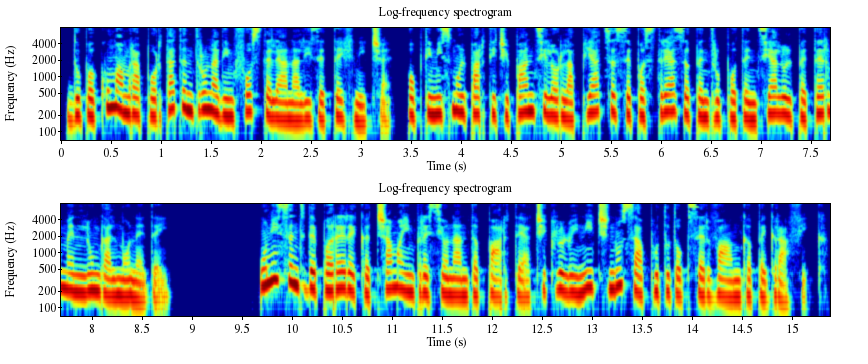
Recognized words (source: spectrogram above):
După cum am raportat într-una din fostele analize tehnice, optimismul participanților la piață se păstrează pentru potențialul pe termen lung al monedei. Unii sunt de părere că cea mai impresionantă parte a ciclului nici nu s-a putut observa încă pe grafic.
